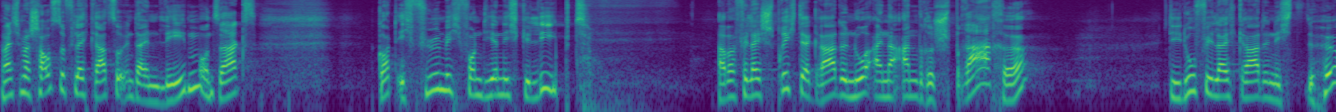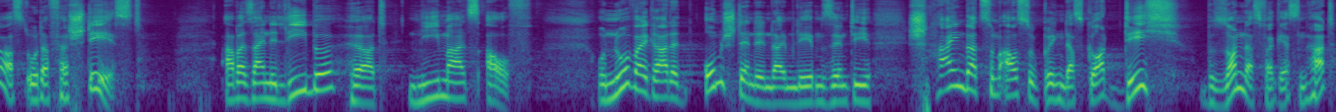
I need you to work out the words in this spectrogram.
Manchmal schaust du vielleicht gerade so in dein Leben und sagst, Gott, ich fühle mich von dir nicht geliebt. Aber vielleicht spricht er gerade nur eine andere Sprache die du vielleicht gerade nicht hörst oder verstehst. Aber seine Liebe hört niemals auf. Und nur weil gerade Umstände in deinem Leben sind, die scheinbar zum Ausdruck bringen, dass Gott dich besonders vergessen hat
